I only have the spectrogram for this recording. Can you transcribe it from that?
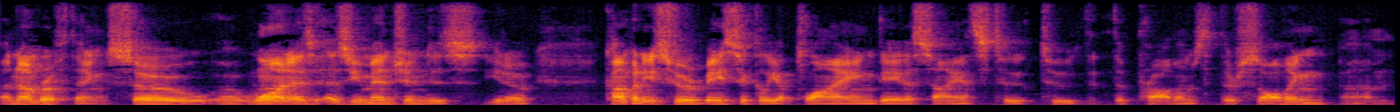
a number of things. So uh, one, as as you mentioned, is you know companies who are basically applying data science to to the problems that they're solving. Um,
